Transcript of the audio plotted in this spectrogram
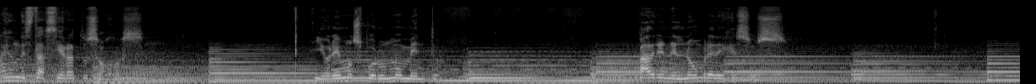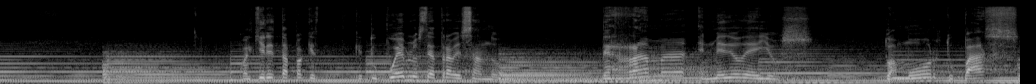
Ahí donde estás, cierra tus ojos y oremos por un momento. Padre, en el nombre de Jesús. Cualquier etapa que, tu pueblo esté atravesando, derrama en medio de ellos tu amor, tu paz,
